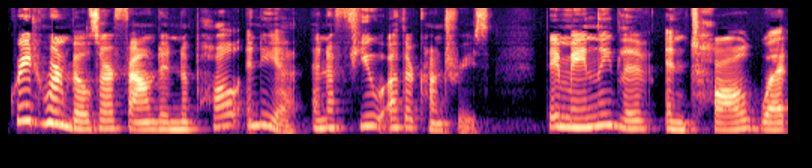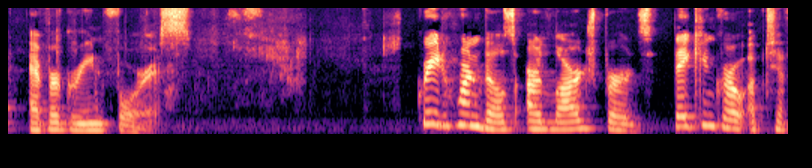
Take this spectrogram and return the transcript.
Great hornbills are found in Nepal, India, and a few other countries. They mainly live in tall, wet, evergreen forests. Great hornbills are large birds. They can grow up to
